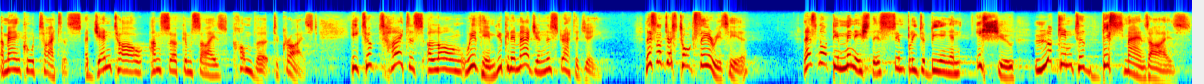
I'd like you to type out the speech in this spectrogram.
a man called Titus, a Gentile, uncircumcised convert to Christ. He took Titus along with him. You can imagine the strategy. Let's not just talk theories here. Let's not diminish this simply to being an issue. Look into this man's eyes.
